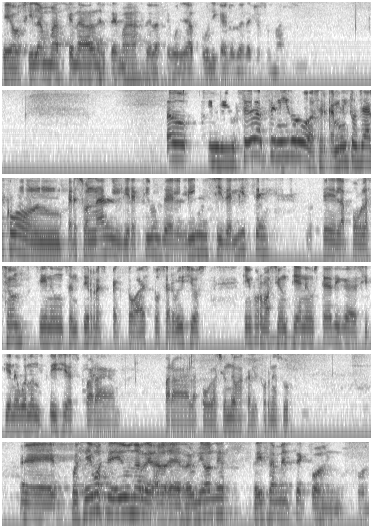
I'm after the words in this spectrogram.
que oscilan más que nada en el tema de la seguridad pública y los derechos humanos. ¿Usted ha tenido acercamientos ya con personal directivos del INS y del ISTE? Eh, la población tiene un sentir respecto a estos servicios. ¿Qué información tiene usted? Diga si tiene buenas noticias para, para la población de Baja California Sur. Eh, pues sí, hemos tenido unas eh, reuniones precisamente con, con,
